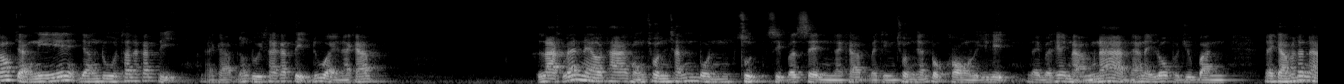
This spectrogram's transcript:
นอกจากนี้ยังดูทัศนคตินะครับต้องดูทัศนคติด้วยนะครับ หลักและแนวทางของชนชั้นบนสุด 10%นะครับหมายถึงชนชั้นปกครองหรืออิลิทในประเทศมหาอำนาจนะในโลกปัจจุบัน ในการพัฒนา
